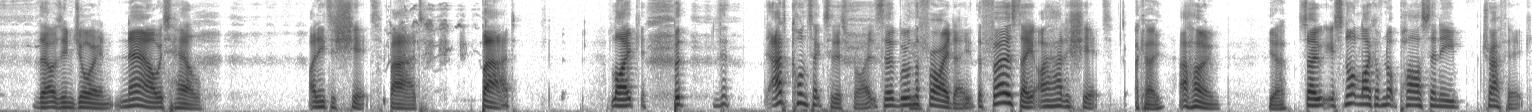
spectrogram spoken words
that I was enjoying. Now it's hell. I need to shit bad, bad. Like, but the, add context to this, right? So we're on the Friday. The Thursday, I had a shit Okay. at home. Yeah. So it's not like I've not passed any traffic.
